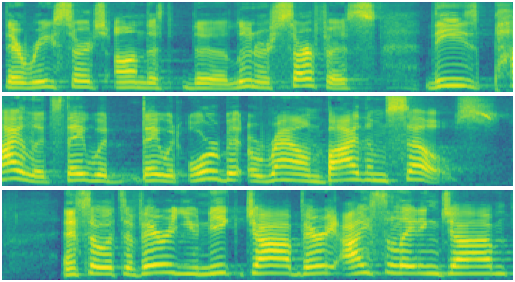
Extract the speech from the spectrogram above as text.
their research on the, the lunar surface. These pilots they would they would orbit around by themselves. And so it's a very unique job, very isolating job.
